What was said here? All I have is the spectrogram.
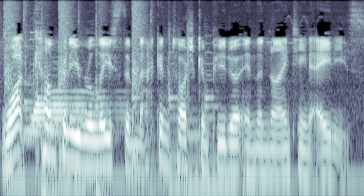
what company released the Macintosh computer in the 1980s?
